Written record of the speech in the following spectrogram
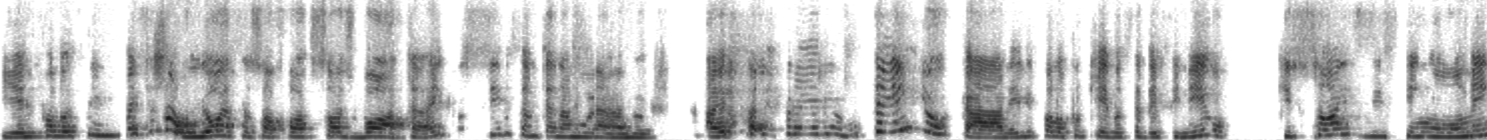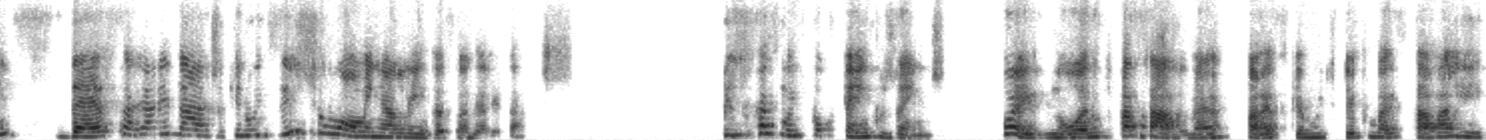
E ele falou assim: Mas você já olhou essa sua foto só de bota? É impossível você não ter namorado. Aí eu falei para ele: não tenho, cara. Ele falou: Por quê? Você definiu que só existem homens dessa realidade, que não existe um homem além dessa realidade. Isso faz muito pouco tempo, gente. Foi no ano passado, né? Parece que é muito tempo, mas estava ali.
